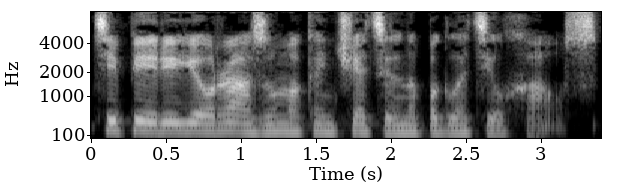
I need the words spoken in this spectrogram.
Теперь ее разум окончательно поглотил хаос.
